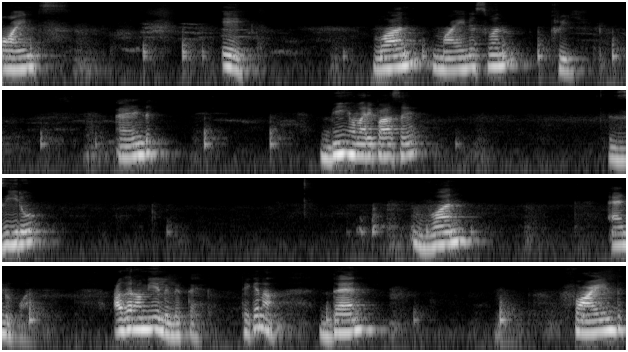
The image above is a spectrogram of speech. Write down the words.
points. A 1 minus 1 3 and B हमारे पास है ज़ीरो वन एंड वन अगर हम ये ले लेते हैं, ठीक है ना? Then find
